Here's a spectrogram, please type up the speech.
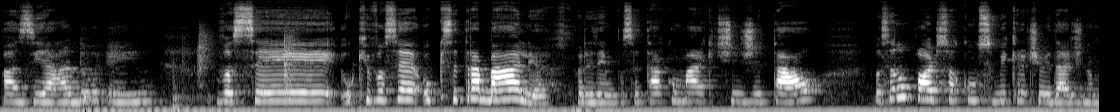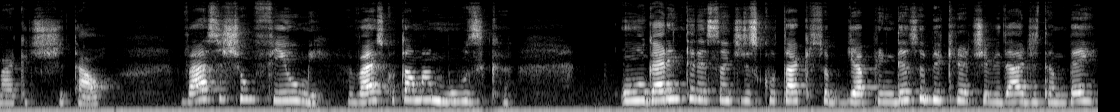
baseado em você o que você o que você trabalha. Por exemplo, você está com marketing digital, você não pode só consumir criatividade no marketing digital. Vai assistir um filme, vai escutar uma música. Um lugar interessante de escutar, de aprender sobre criatividade também,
